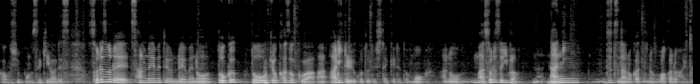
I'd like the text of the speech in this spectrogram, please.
各新報の関川です。それぞれ3例目と4例目の同居同居家族はあありということでしたけれども、あのまあそれぞれ今な何人ずつなのかっていうのは分かる範囲で。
